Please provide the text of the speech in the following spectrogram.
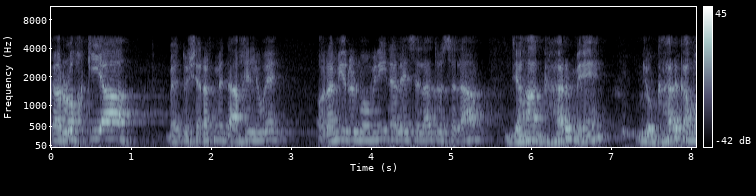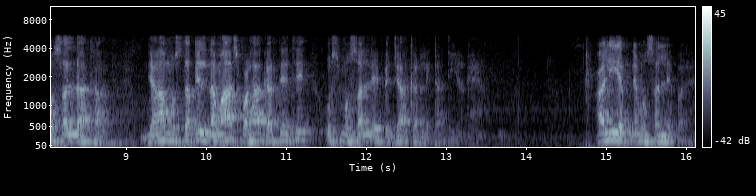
का रुख किया। बैत शरफ में दाखिल हुए और अमीर उलमोमिनीन सलाम जहाँ घर में, जो घर का मुसल्ला था, जहाँ मुस्तकिल नमाज़ पढ़ा करते थे, उस मुसल्ले पे जाकर लेटा दिया गया। अली अपने मुसल्ले पर है।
